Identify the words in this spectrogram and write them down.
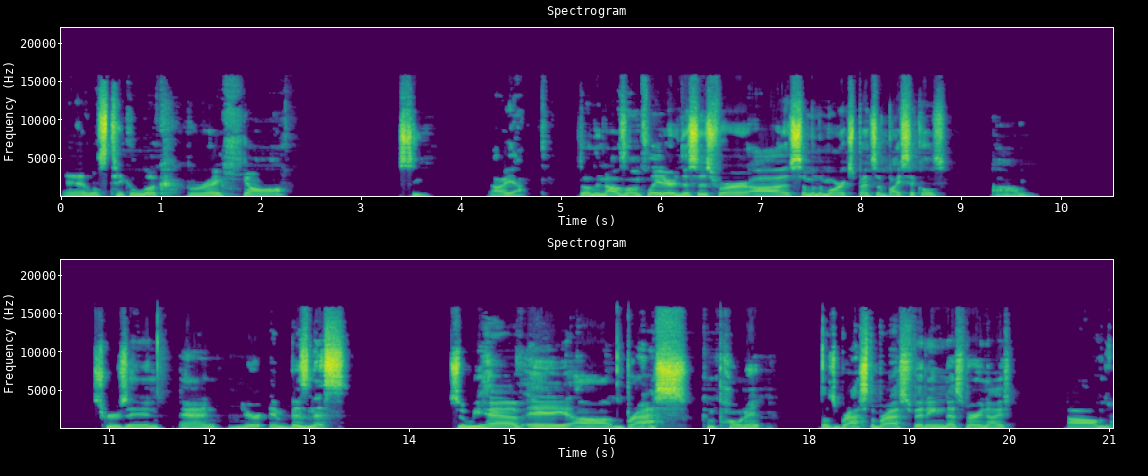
And let's take a look right here. Let's see. Oh, yeah. So the nozzle inflator, this is for uh, some of the more expensive bicycles. Um, screws in and you're in business. So we have a uh, brass component. So it's brass to brass fitting. That's very nice. Um,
